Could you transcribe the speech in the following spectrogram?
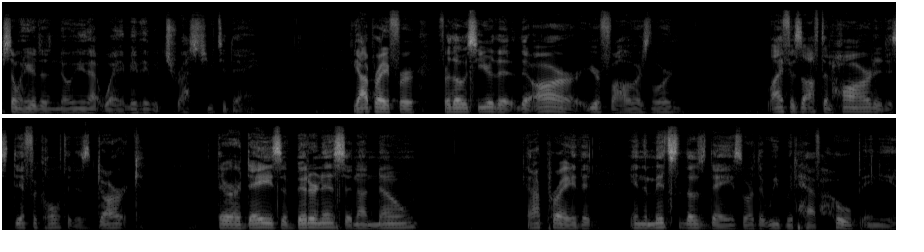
Someone here doesn't know you that way. Maybe they would trust you today. God, I pray for, for those here that, that are your followers, Lord. Life is often hard, it is difficult, it is dark. There are days of bitterness and unknown. God, I pray that in the midst of those days, Lord, that we would have hope in you.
